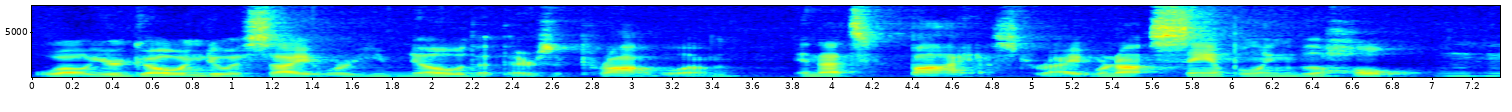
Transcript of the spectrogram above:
well, you're going to a site where you know that there's a problem and that's biased, right? We're not sampling the whole. Mm-hmm.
